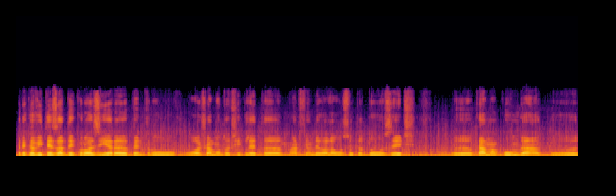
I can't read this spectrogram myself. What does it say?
Cred că viteza de croazieră pentru o așa motocicletă ar fi undeva la 120, uh, cam acum, da? Uh,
